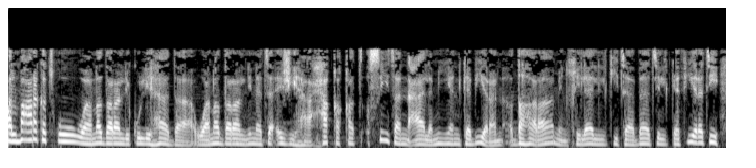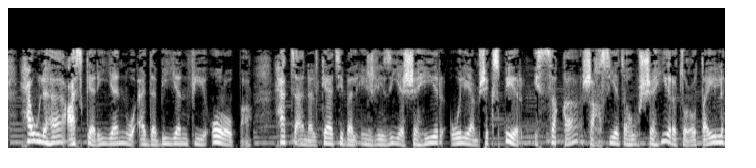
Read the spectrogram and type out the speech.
المعركة ونظرا لكل هذا ونظرا لنتائجها حققت صيتا عالميا كبيرا ظهر من خلال الكتابات الكثيرة حولها عسكريا وأدبيا في أوروبا حتى أن الكاتب الإنجليزي الشهير ويليام شكسبير استقى شخصيته الشهيرة عطيل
